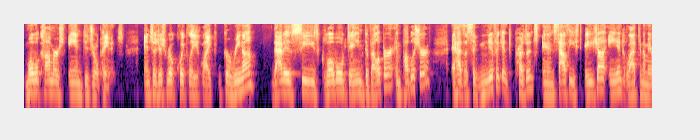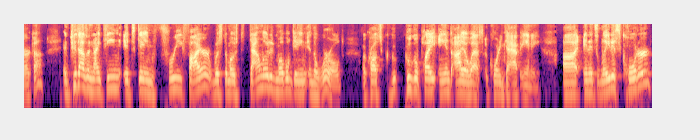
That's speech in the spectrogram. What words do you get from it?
mobile commerce, and digital payments. And so, just real quickly, like Garena that is Sea's global game developer and publisher. It has a significant presence in Southeast Asia and Latin America. In 2019, its game Free Fire was the most downloaded mobile game in the world across Google Play and iOS, according to App Annie. Uh, in its latest quarter,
